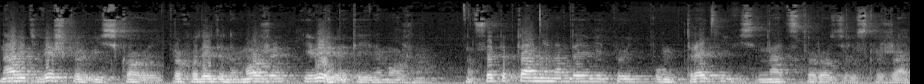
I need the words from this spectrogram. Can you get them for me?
навіть вишкіл військовий проходити не може і вигнати її не можна. На це питання нам дає відповідь пункт 3 18 розділу Скрижалів.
